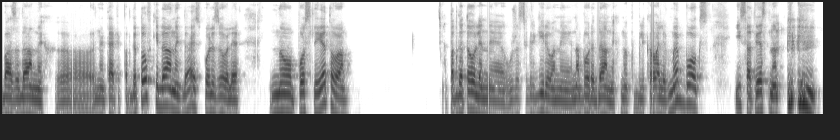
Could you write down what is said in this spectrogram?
базы данных э, на этапе подготовки данных, да, использовали, но после этого подготовленные, уже сагрегированные наборы данных мы публиковали в Mapbox, и, соответственно,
